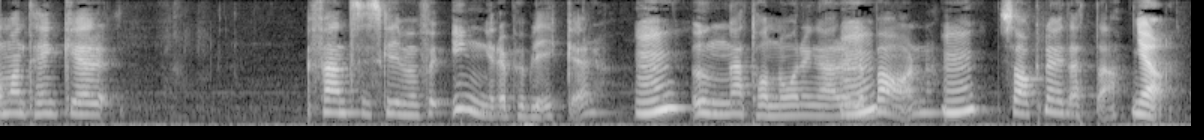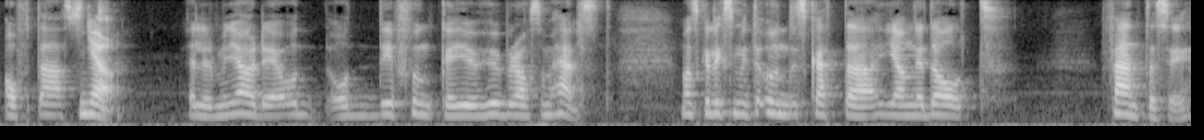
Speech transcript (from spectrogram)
Om man tänker fantasy skriven för yngre publiker, Mm, unga tonåringar Mm. eller barn, mm, saknar ju detta ja, oftast. ja. Eller de gör det och, och det funkar ju hur bra som helst. Man ska liksom inte underskatta young adult fantasy.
